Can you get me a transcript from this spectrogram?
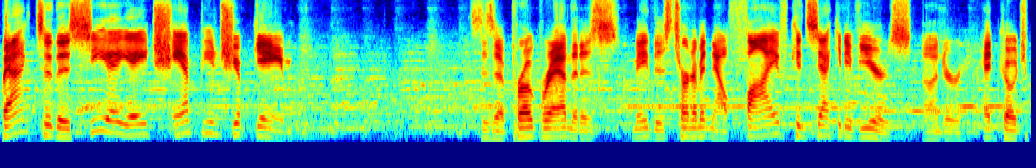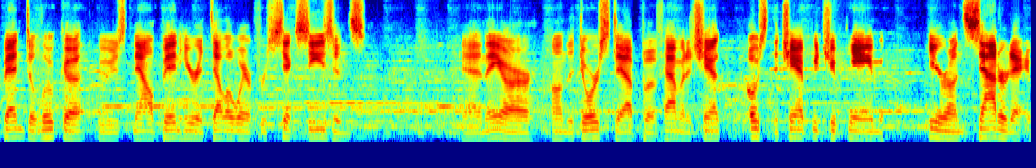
back to the CAA championship game. This is a program that has made this tournament now five consecutive years under head coach Ben DeLuca, who's now been here at Delaware for six seasons. And they are on the doorstep of having a chance to host the championship game here on Saturday.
